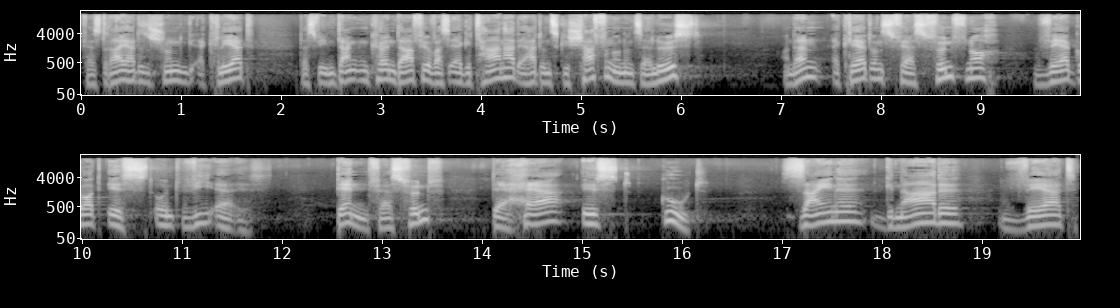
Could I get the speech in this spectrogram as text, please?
Vers 3 hat es schon erklärt, dass wir ihm danken können dafür, was er getan hat. Er hat uns geschaffen und uns erlöst. Und dann erklärt uns Vers 5 noch, wer Gott ist und wie er ist. Denn, Vers 5, der Herr ist gut. Seine Gnade währt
